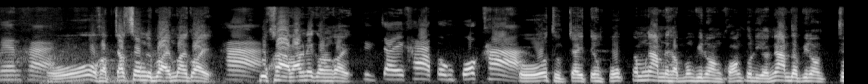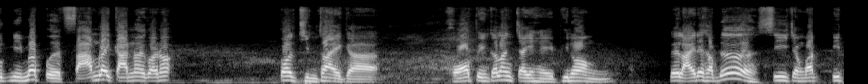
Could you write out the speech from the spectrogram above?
แม่นค่ะ โอ้ครับจัดทรงเรียบร้อยมาก่อย ค่ะ ลูกค้าวางได้ก่อนก่อย ถึงใจค่ะ ตรงปกค่ะ โอ้ถูกใจเต็มปุ๊กงามๆเลยครับพวกพี่น้องของตัวนี้ก็งามแต่พี่น้องชุดนี้มาเปิดสามรายการหน่อยก่อนเนาะก็ทีมไทยก็ขอเป็นกำลังใจให้พี่น้องหลายๆเด้อครับ เด้อสี่จังหวัดติด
